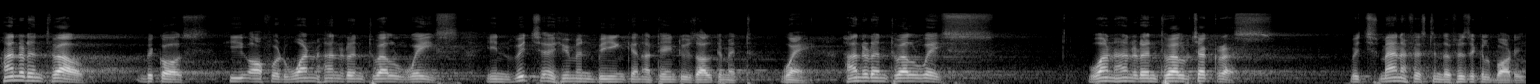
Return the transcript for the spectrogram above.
112 because he offered 112 ways in which a human being can attain to his ultimate way. 112 ways, 112 chakras which manifest in the physical body.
